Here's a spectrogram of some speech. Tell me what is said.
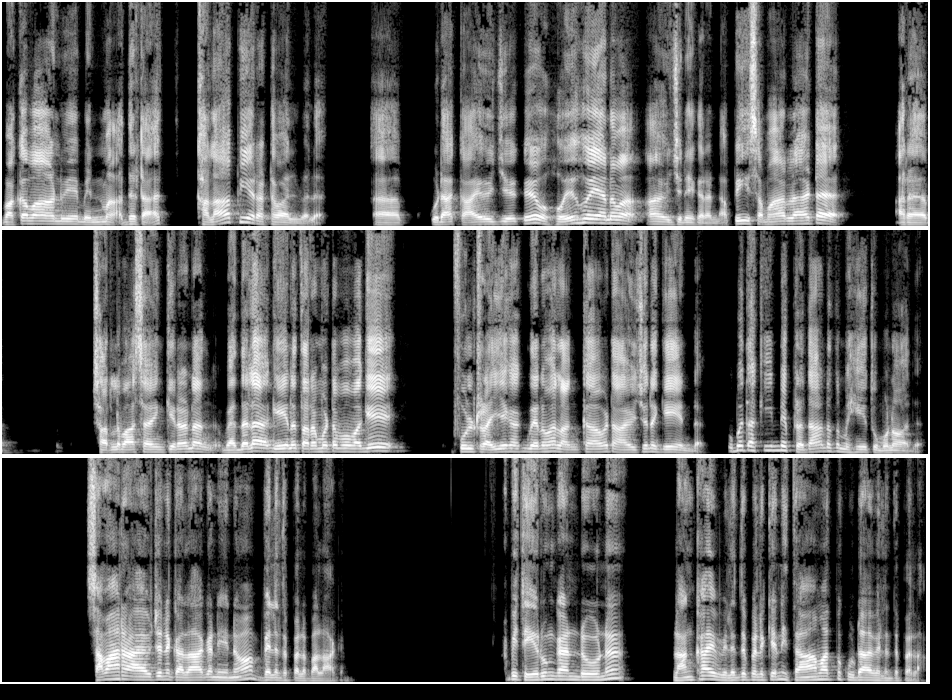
වකවානුවේ මෙන්ම අදටත් කලාපිය රටවල් වල ගොඩක් ආයෝජයකයෝ හොය හොය යනවා ආයෝජනය කරන්න අපි සමහරලාට අර චර්ල භාෂාවෙන් කියරනම් වැදලා ගේන තරමටම වගේ ෆුල් ට්‍රයි එකක් දෙනවා ලංකාවට ආයෝජන ගේන්ඩ ඔබ දකින්නේ ප්‍රධානතම හේතු මොනවාද? සමහර ආයෝජන ගලාගෙන එනවා වෙළඳපළ බලාගෙන. අපි තේරුම් ගණ්ඩ ඕන ලංකායි වෙළඳපළ කියන ඉතාමත්ම කුඩා වෙළඳපලා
